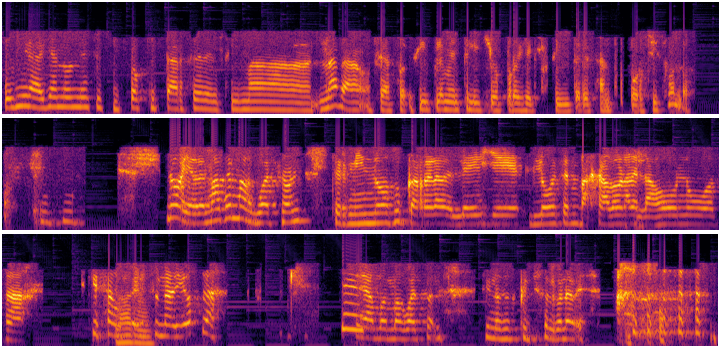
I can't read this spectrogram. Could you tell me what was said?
pues mira, ella no necesitó quitarse de encima nada, o sea, simplemente eligió proyectos interesantes por sí solos. No, y además Emma Watson terminó su carrera de leyes y luego es embajadora de la ONU, o sea, es que esa mujer Claro. es una diosa. Te amo, Emma Watson, si nos escuchas alguna vez.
